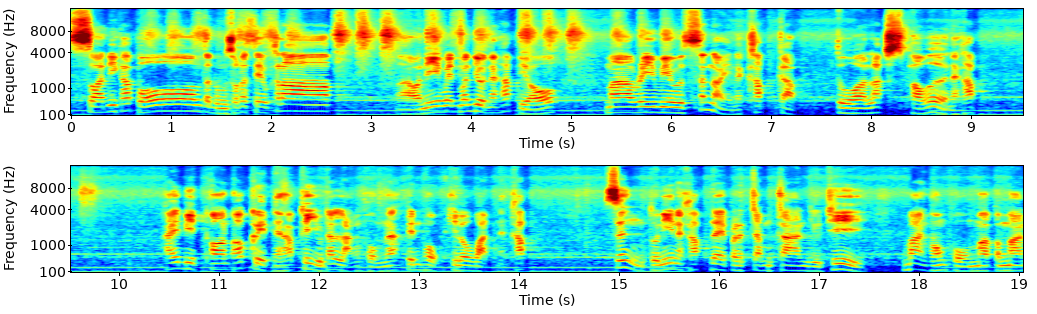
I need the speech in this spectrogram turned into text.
สวัสดีครับผมตะดุมโซลาร์เซลล์ครับวันนี้เป็นวันหยุดนะครับ เดี๋ยวมารีวิวสักหน่อยนะครับกับตัว Lux Power นะครับ Hybrid On Off Grid นะครับที่อยู่ด้านหลังผมนะ เป็น 6 กิโลวัตต์นะครับ ซึ่งตัวนี้นะครับได้ประจำการอยู่ที่บ้านของผมมาประมาณ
